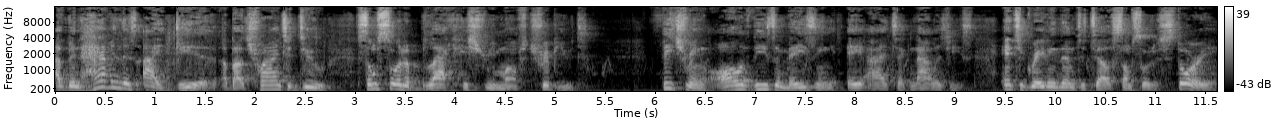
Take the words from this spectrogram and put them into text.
I've been having this idea about trying to do some sort of Black History Month tribute featuring all of these amazing AI technologies, integrating them to tell some sort of story,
